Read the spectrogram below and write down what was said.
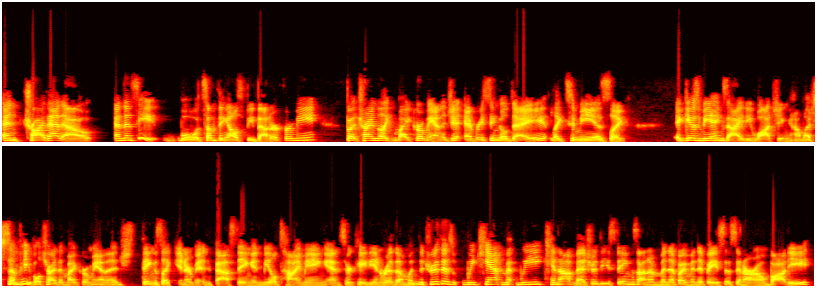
and try that out and then see, well, would something else be better for me? But trying to like micromanage it every single day, like to me is like it gives me anxiety watching how much some people try to micromanage things like intermittent fasting and meal timing and circadian rhythm when the truth is we can't we cannot measure these things on a minute by minute basis in our own body.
